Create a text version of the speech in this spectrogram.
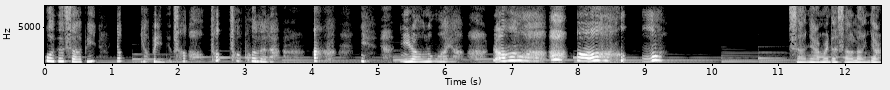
我的小逼要要被你操操操破了啦！啊，你你饶了我呀，饶了我啊！”小娘们的骚浪样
